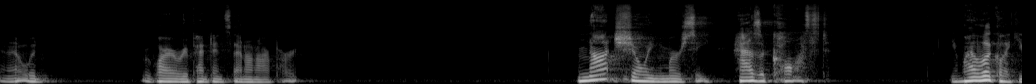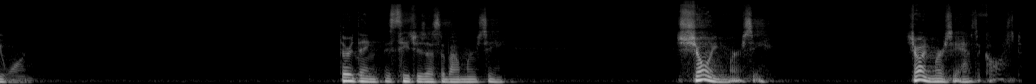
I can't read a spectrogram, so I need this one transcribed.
And that would require repentance then on our part. Not showing mercy has a cost. You might look like you won. Third thing this teaches us about mercy showing mercy Showing mercy has a cost.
